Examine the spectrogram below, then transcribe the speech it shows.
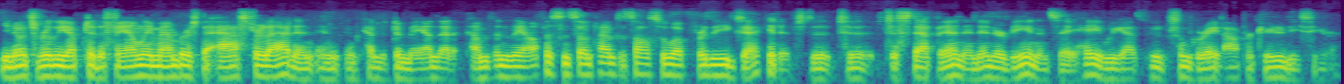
you know, it's really up to the family members to ask for that and, and, and, kind of demand that it comes into the office. And sometimes it's also up for the executives to to to step in and intervene and say, hey, we got some great opportunities here.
